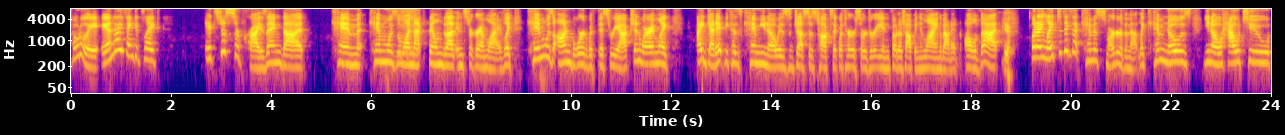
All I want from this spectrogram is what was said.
Totally. And I think it's like, it's just surprising that Kim Kim was the one that filmed that Instagram live. Like Kim was on board with this reaction where I'm like I get it because Kim, you know, is just as toxic with her surgery and photoshopping and lying about it, all of that. Yeah. But I like to think that Kim is smarter than that. Like Kim knows, you know, how to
